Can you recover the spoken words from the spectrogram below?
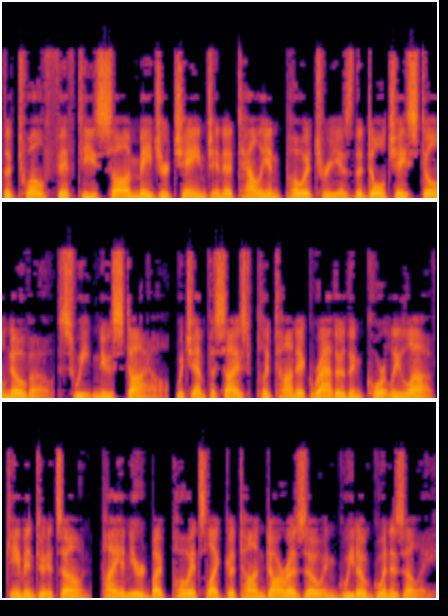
The 1250s saw a major change in Italian poetry as the dolce stil novo sweet new style, which emphasized platonic rather than courtly love came into its own, pioneered by poets like Guittone d'Arezzo and Guido Guinizelli.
